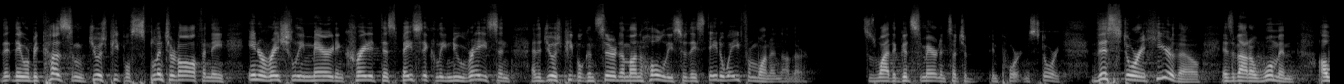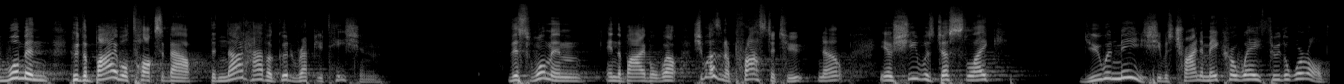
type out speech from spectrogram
they were because some Jewish people splintered off and they interracially married and created this basically new race, and, and the Jewish people considered them unholy, so they stayed away from one another. This is why the Good Samaritan is such an important story. This story here, though, is about a woman, a woman who the Bible talks about did not have a good reputation. This woman in the Bible, well, she wasn't a prostitute, no. You know, she was just like you and me. She was trying to make her way through the world.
